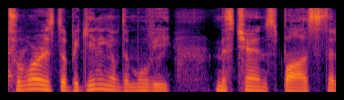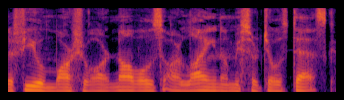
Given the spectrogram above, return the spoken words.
Towards the beginning of the movie, Miss Chan spots that a few martial art novels are lying on Mr. Zhou's desk.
